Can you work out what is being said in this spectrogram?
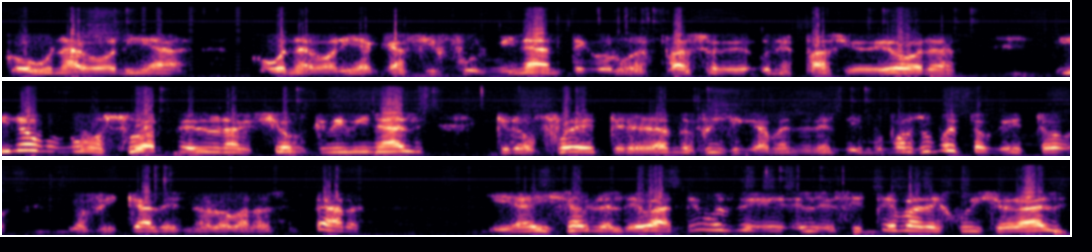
con una agonía con una agonía casi fulminante, con un espacio de, un espacio de horas, y no como suerte de una acción criminal que lo fue deteriorando físicamente en el tiempo. Por supuesto que esto los fiscales no lo van a aceptar, y ahí se abre el debate. Eh, El, sistema de juicio oral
